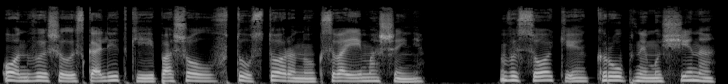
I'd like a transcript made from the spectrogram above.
Он вышел из калитки и пошел в ту сторону, к своей машине. Высокий, крупный мужчина,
